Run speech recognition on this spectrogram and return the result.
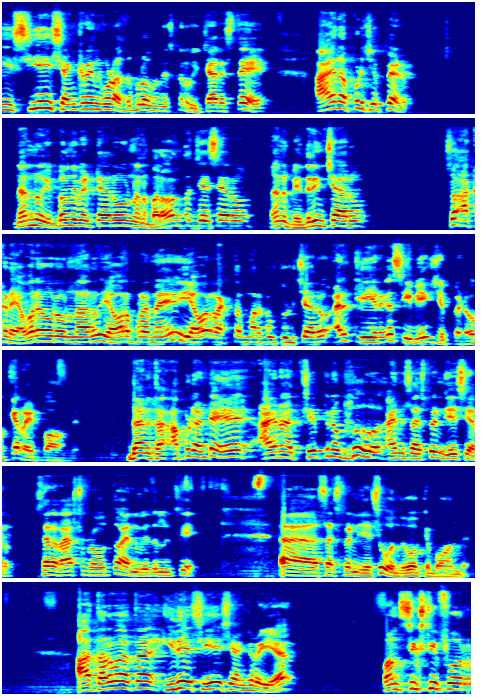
ఈ సిఐ శంకరయ్యని కూడా అదుపులోకి తీసుకొని విచారిస్తే ఆయన అప్పుడు చెప్పాడు నన్ను ఇబ్బంది పెట్టారు నన్ను బలవంతం చేశారు నన్ను బెదిరించారు సో అక్కడ ఎవరెవరు ఉన్నారు ఎవరి ప్రమేయం ఎవరు రక్త మరకలు తుడిచారు అని క్లియర్గా సిబిఐకి చెప్పాడు. ఓకే రైట్ బాగుంది. దాని అప్పుడు అంటే ఆయన చెప్పినప్పుడు ఆయన సస్పెండ్ చేశారు. సరే రాష్ట్ర ప్రభుత్వం ఆయన విధుల నుంచి సస్పెండ్ చేసి ఉంది. ఓకే బాగుంది. ఆ తర్వాత ఇదే C A Shankaraiah one sixty four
